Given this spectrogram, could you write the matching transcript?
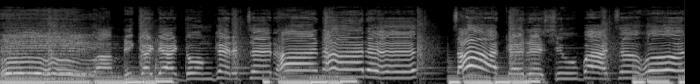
हो, आम्ही गड्या डोंगरच राहणार. साकर शिवबाच होणार.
